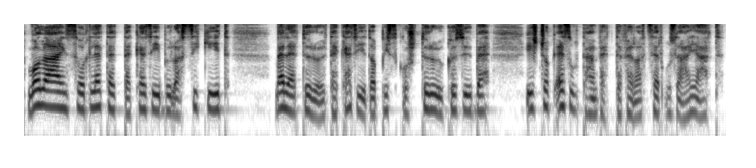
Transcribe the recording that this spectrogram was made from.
Valahányszor letette kezéből a szikét, beletörölte kezét a piszkos törölközőbe, és csak ezután vette fel a ceruzáját.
